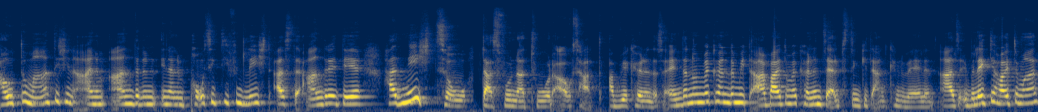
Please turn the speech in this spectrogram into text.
automatisch in einem anderen, in einem positiven Licht als der andere, der halt nicht so das von Natur aus hat. Aber wir können das ändern und wir können damit arbeiten und wir können selbst den Gedanken wählen. Also überleg dir heute mal,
